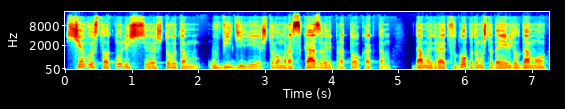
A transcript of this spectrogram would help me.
С чем вы столкнулись, э, что вы там увидели, что вам рассказывали про то, как там дамы играют в футбол, потому что, да, я видел даму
